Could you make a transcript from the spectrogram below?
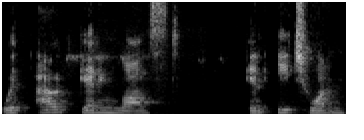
without getting lost in each one.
